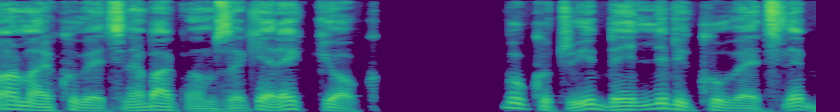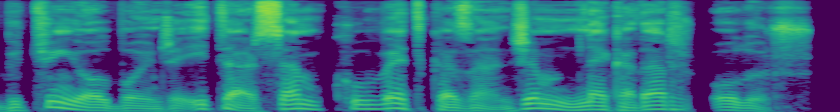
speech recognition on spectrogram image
Normal kuvvetine bakmamıza gerek yok. Bu kutuyu belli bir kuvvetle bütün yol boyunca itersem kuvvet kazancım ne kadar olur?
